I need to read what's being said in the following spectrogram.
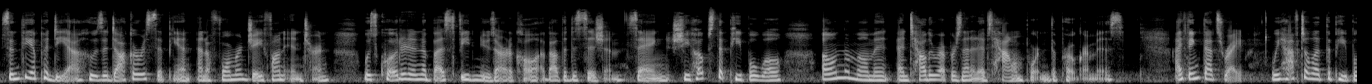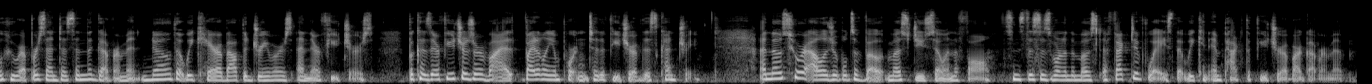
Cynthia Padilla, who is a DACA recipient and a former JFON intern, was quoted in a BuzzFeed news article about the decision, saying she hopes that people will own the moment and tell the representatives how important the program is. I think that's right. We have to let the people who represent us in the government know that we care about the dreamers and their futures, because their futures are vitally important to the future of this country. And those who are eligible to vote must do so in the fall, since this is one of the most effective ways that we can impact the future of our government.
